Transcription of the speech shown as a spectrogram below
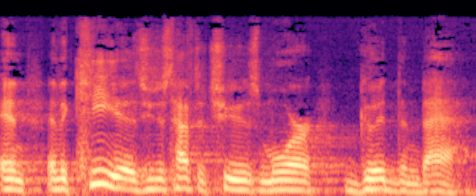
And and the key is you just have to choose more good than bad.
